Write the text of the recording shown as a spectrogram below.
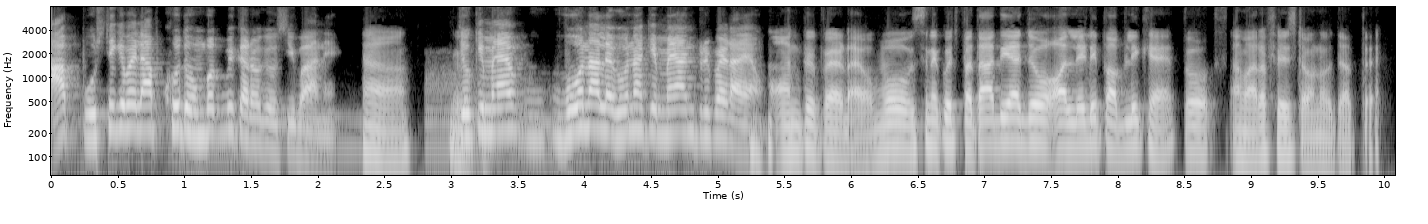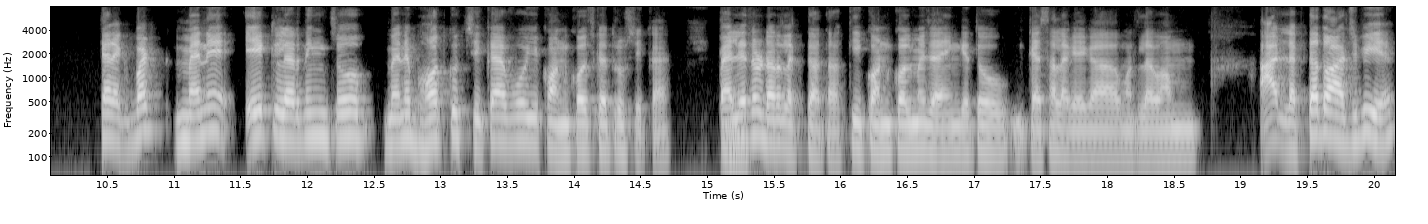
आप पूछने के पहले आप खुद होमवर्क भी करोगे उसी बहाने। हाँ, क्योंकि मैं वो ना लगू ना कि मैं अनप्रिपेयर्ड आया हूँ। अनप्रिपेयर्ड आया वो उसने कुछ बता दिया जो ऑलरेडी पब्लिक है तो हमारा फेस डाउन हो जाता है। करेक्ट बट मैंने एक लर्निंग जो मैंने बहुत कुछ सीखा है वो ये कॉन कॉल्स के थ्रू सीखा है। पहले हम्म। तो डर लगता था कि कॉन कॉल में जाएँगे तो कैसा लगेगा? मतलब हम आज लगता तो आज भी है।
